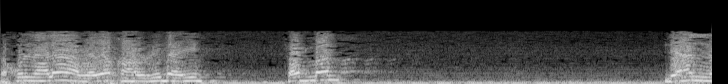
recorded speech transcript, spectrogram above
فقلنا لا ويقع الربا إيه؟ فضلا. لأن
